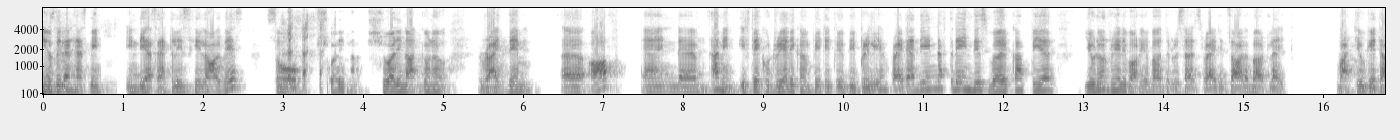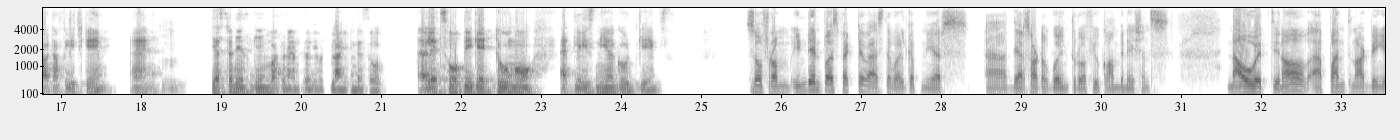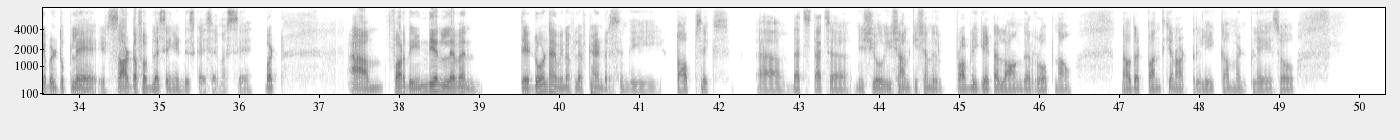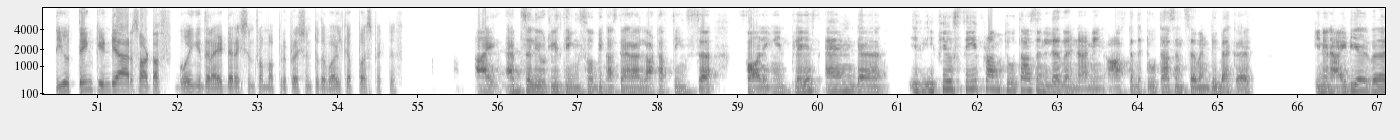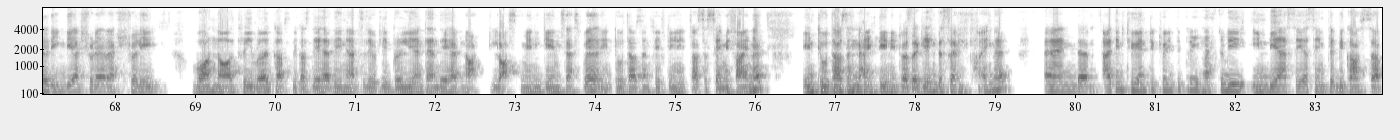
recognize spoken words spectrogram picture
New Zealand has been Mm. India's Achilles heel always. So surely, not, surely not going to write them uh, off. And um, I mean, if they could really compete, it will be brilliant, right? At the end of the day, in this World Cup year, you don't really worry about the results, right? It's all about like what you get out of each game. And Mm. yesterday's game was an absolute blinder. So uh, let's hope we get two more at least near good games. So from Indian perspective, as the World Cup nears, uh, they are sort of going through a few combinations. Now with you know uh, Pant not being able to play, it's sort of a blessing in disguise, I must say. But um, for the Indian eleven, they don't have enough left-handers in the top six. Uh, that's that's a issue. Ishan Kishan will probably get a longer rope now. Now that Pant cannot really come and play, so do you think India are sort of going in the right direction from a preparation to the World Cup perspective? I absolutely think so because there are a lot of things uh, falling in place. And uh, if, if you see from 2011, I mean, after the 2007 debacle, in an ideal world, India should have actually won all three World Cups because they have been absolutely brilliant and they have not lost many games as well. In 2015, it was a semi final. In 2019, it was again the semi final. And um, I think 2023 has to be India's year simply because uh,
